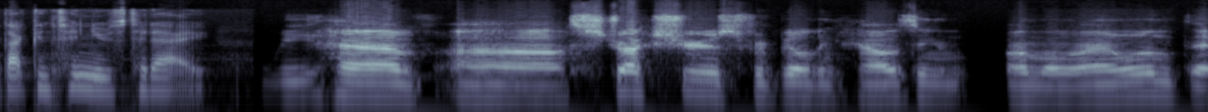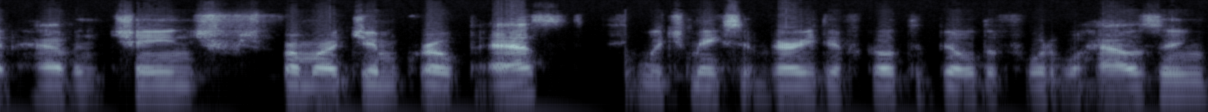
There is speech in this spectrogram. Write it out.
that continues today. We have uh, structures for building housing on Long Island that haven't changed from our Jim Crow past, which makes it very difficult to build affordable housing.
